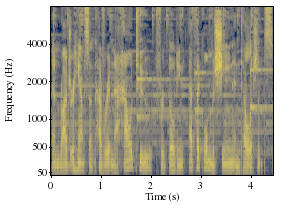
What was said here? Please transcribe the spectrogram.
and Roger Hampson have written a how to for building ethical machine intelligence.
